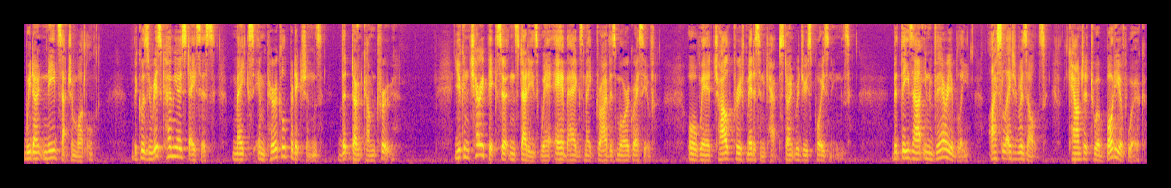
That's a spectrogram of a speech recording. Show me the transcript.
we don't need such a model because risk homeostasis makes empirical predictions that don't come true. You can cherry pick certain studies where airbags make drivers more aggressive, or where childproof medicine caps don't reduce poisonings. But these are invariably isolated results counter to a body of work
